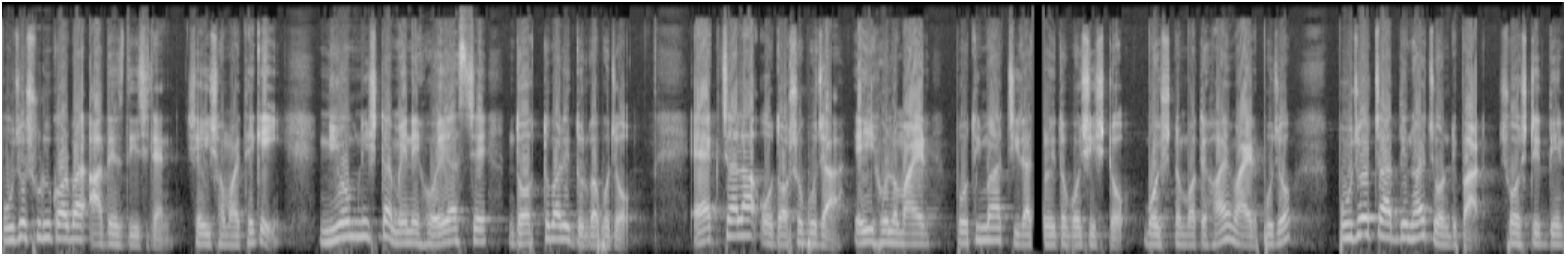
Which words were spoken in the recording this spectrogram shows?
পুজো শুরু করবার আদেশ দিয়েছিলেন। সেই সময় থেকেই নিয়ম নিষ্ঠা মেনে হয়ে আসছে দত্তবাড়ির দুর্গাপুজো। একচালা ও দশভূজা, এই হলো মায়ের প্রতিমা চিরাচরিত বৈশিষ্ট্য। বৈষ্ণব মতে হয় মায়ের পুজো। পুজোর চার দিন হয় চণ্ডীপাঠ। ষষ্ঠীর দিন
